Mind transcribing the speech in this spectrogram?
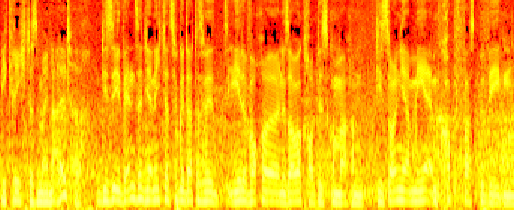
Wie kriege ich das in meinen Alltag? Diese Events sind ja nicht dazu gedacht, dass wir jede Woche eine Sauerkrautdisco machen. Die sollen ja mehr im Kopf was bewegen.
